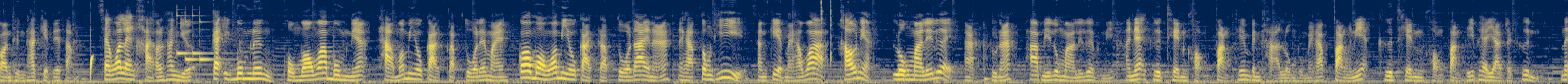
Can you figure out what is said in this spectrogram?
ก่อนถึงทาร์เก็ตได้ซ้ำแสดงว่าแรงขายค่อนข้างเยอะกับอีกมุมหนึ่งผมมองว่ามุมเนี้ยถามว่ามีโอกาสกลับตัวได้ไหมก็มองว่ามีโอกาสกลับตัวได้นะนะครับตรงที่สังเกตไหมครับว่าเขาเนี่ยลงมาเรื่อยๆ อะดูนะ ภาพนี้ลงมาเรื่อยๆ แบบนี้ อันนี้คือเทรนของฝั่งที่มันเป็นขาลงถูกไหมครับ ฝั่งนี้คือเทรนของฝั่งที่พยายามจะขึ้น ใน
